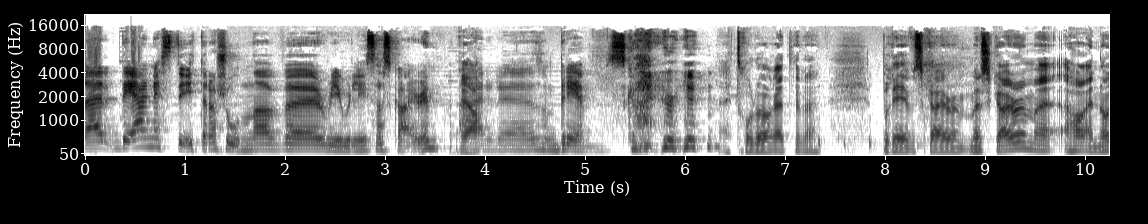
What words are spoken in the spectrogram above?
Det er, det er neste iterasjonen av eh, re-release av Skyrim. Ja. Er eh, sånn brev-Skyrim. Jeg tror du har rett i det. Brev-Skyrim. Men Skyrim har ennå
